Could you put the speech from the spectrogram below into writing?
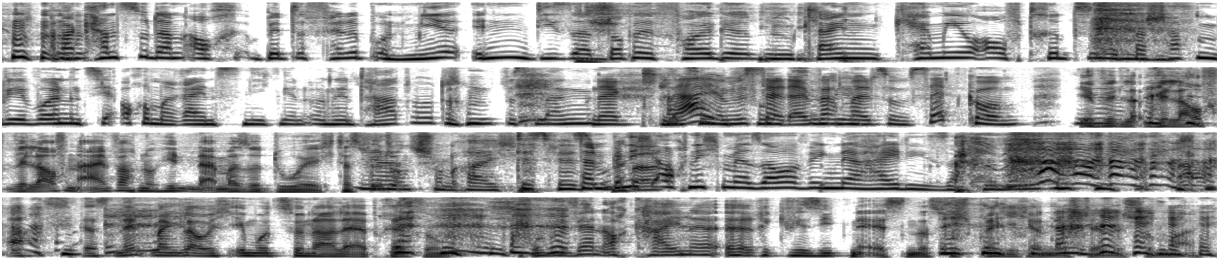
aber kannst du dann auch bitte Philipp und mir in dieser Doppelfolge einen kleinen Cameo-Auftritt verschaffen? Wir wollen uns ja auch immer reinsneaken in irgendeinen Tatort und bislang. Na klar, ihr müsst halt einfach mal zum Set kommen. Ja, wir, wir, laufen, wir laufen einfach nur hinten einmal so durch. Das würde Ja. uns schon reichen. Das Dann super. bin ich auch nicht mehr sauer wegen der Heidi-Sache. ne? Das nennt man, glaube ich, emotionale Erpressung. Und wir werden auch keine äh, Requisiten essen, das verspreche ich an der Stelle schon mal.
